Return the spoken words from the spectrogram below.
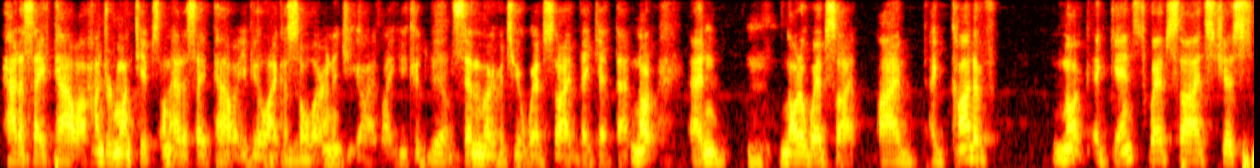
how to save power 101 tips on how to save power if you're like a mm-hmm. solar energy guy like you could yeah. send them over to your website they get that not and not a website i i kind of not against websites just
